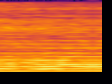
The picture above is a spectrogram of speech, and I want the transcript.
Bye.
